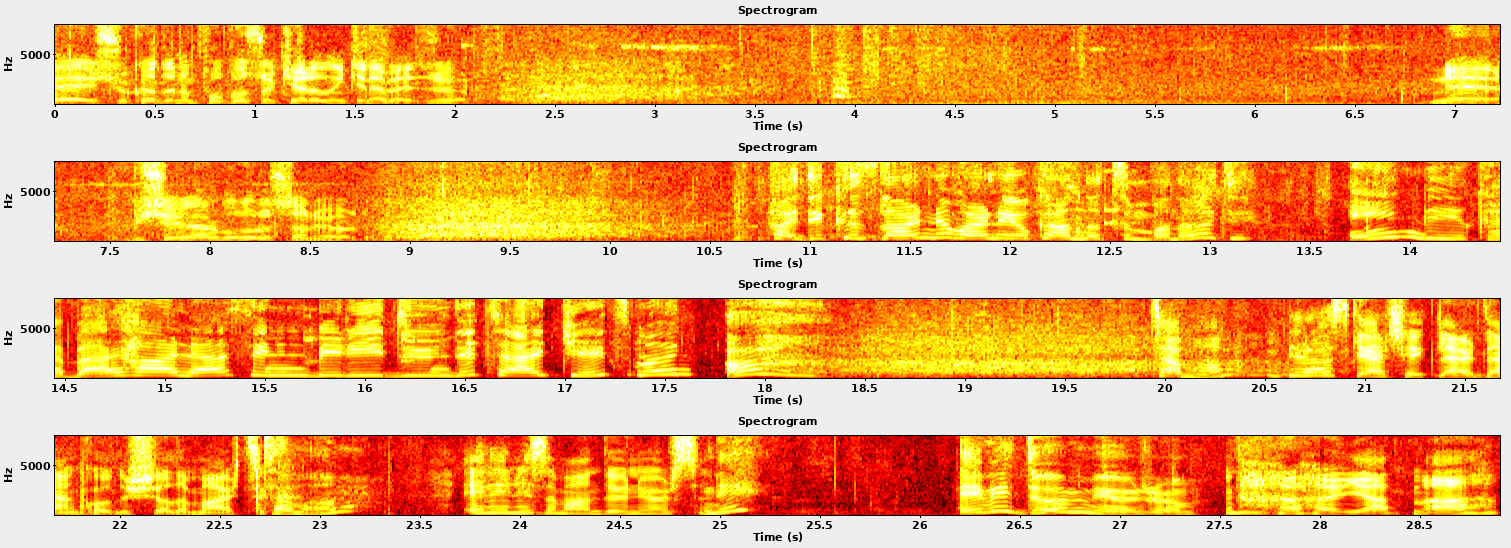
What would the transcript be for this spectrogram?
Hey şu kadının poposu Carol'ınkine benziyor. Ne? Bir şeyler buluruz sanıyordum. Hadi kızlar ne var ne yok anlatın bana hadi. En büyük haber hala senin Beri'yi düğünde terk etmen. Tamam. Biraz gerçeklerden konuşalım artık. Tamam. Eve ne zaman dönüyorsun? Ne? Eve dönmüyorum. Yapma.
